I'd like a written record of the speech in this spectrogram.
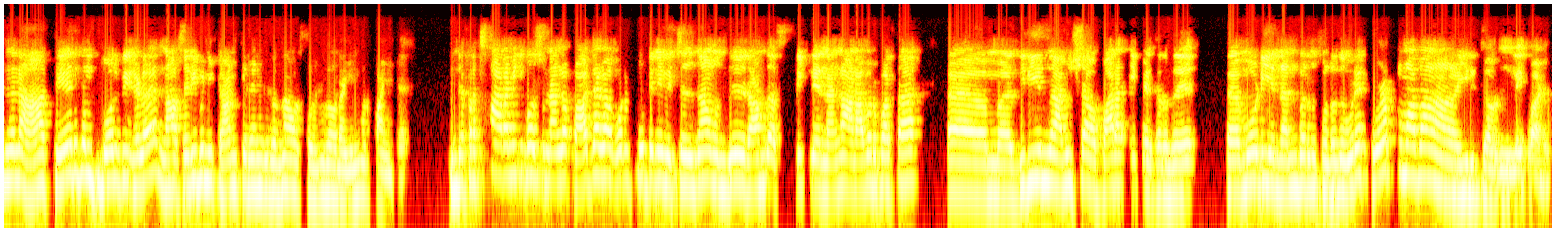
என்னன்னா தேர்தல் தோல்விகளை நான் சரி பண்ணி காமிக்கிறேங்கிறது அவர் சொல்றதோட இன்னொரு பாயிண்ட் இந்த பிரச்சனை ஆரம்பிக்கும் போது சொன்னாங்க பாஜக கூட கூட்டணி வச்சதுதான் வந்து ராமதாஸ் பிடிக்கலன்னாங்க ஆனா அவர் பார்த்தா திடீர்னு அமித்ஷாவை பாராட்டி பேசுறது மோடிய நண்பர்னு சொல்றது ஒரே குழப்பமா தான் இருக்கு அவர் நிலைப்பாடு.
